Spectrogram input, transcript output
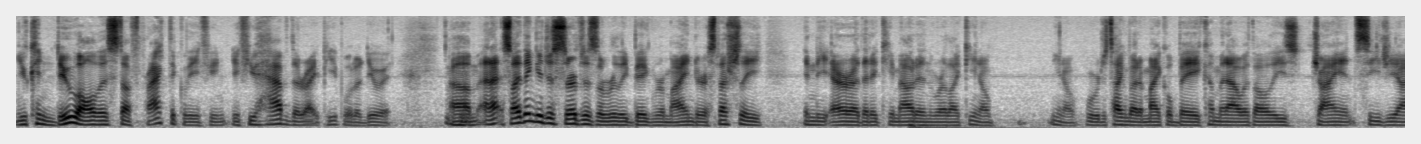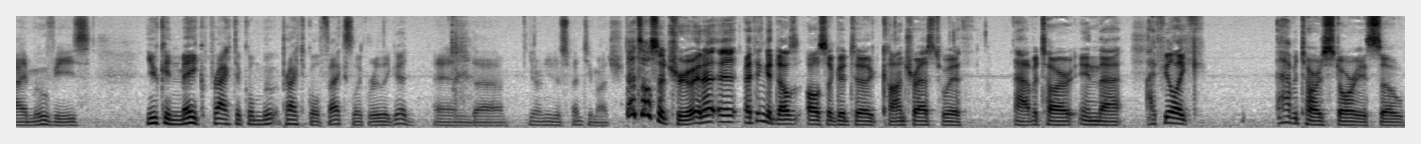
you can do all this stuff practically if you if you have the right people to do it. Mm-hmm. Um, and I, so I think it just serves as a really big reminder, especially in the era that it came out in, where like you know, you know, we were just talking about it, Michael Bay coming out with all these giant CGI movies. You can make practical practical effects look really good, and uh, you don't need to spend too much. That's also true, and I, I think it does also good to contrast with Avatar in that I feel like Avatar's story is so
